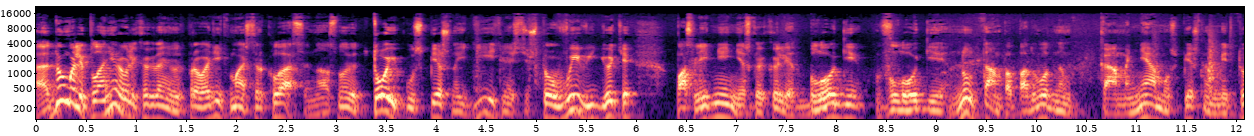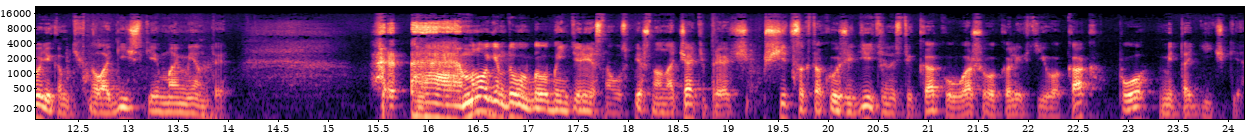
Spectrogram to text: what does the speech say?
А думали, планировали когда-нибудь проводить мастер-классы на основе той успешной деятельности, что вы ведете последние несколько лет? Блоги, влоги, ну там по подводным камням, успешным методикам, технологические моменты. Многим, думаю, было бы интересно успешно начать и приобщиться к такой же деятельности, как у вашего коллектива, как по методичке.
